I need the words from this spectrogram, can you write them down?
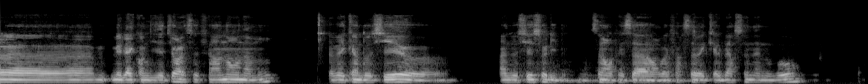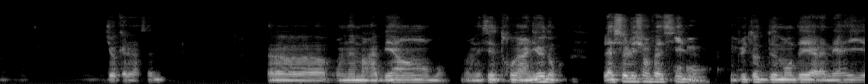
euh, mais la candidature, elle se fait un an en amont avec un dossier, euh, un dossier solide. Donc ça, on fait ça, on va faire ça avec Alberson à nouveau. Joe Alberson. Euh, on aimerait bien, bon, on essaie de trouver un lieu. Donc, la solution facile, mm -hmm. c'est plutôt de demander à la mairie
